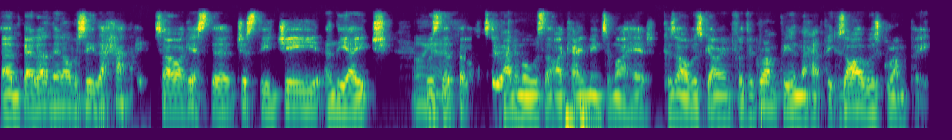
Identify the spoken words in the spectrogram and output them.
um, better, and then obviously the happy. So I guess the just the G and the H Oh, was yeah. the first two animals that I came into my head because I was going for the grumpy and the happy because I was grumpy.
